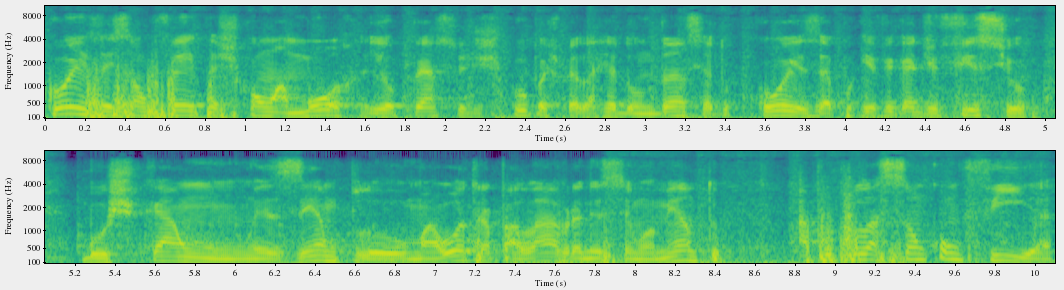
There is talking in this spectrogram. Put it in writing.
coisas são feitas com amor, e eu peço desculpas pela redundância do coisa, porque fica difícil buscar um exemplo, uma outra palavra nesse momento, a população confia.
